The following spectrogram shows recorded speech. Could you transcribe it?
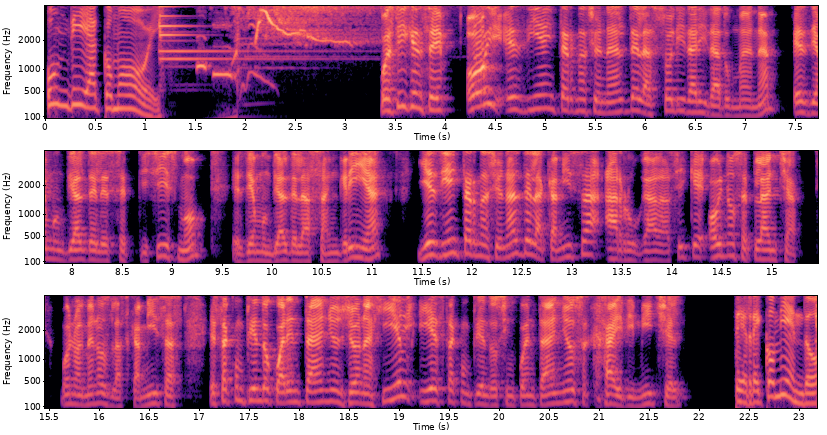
Un día como hoy. Pues fíjense, hoy es Día Internacional de la Solidaridad Humana, es Día Mundial del Escepticismo, es Día Mundial de la Sangría y es Día Internacional de la Camisa Arrugada, así que hoy no se plancha. Bueno, al menos las camisas. Está cumpliendo 40 años Jonah Hill y está cumpliendo 50 años Heidi Mitchell. Te recomiendo.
